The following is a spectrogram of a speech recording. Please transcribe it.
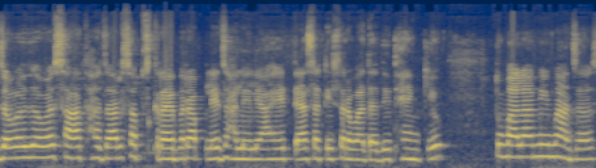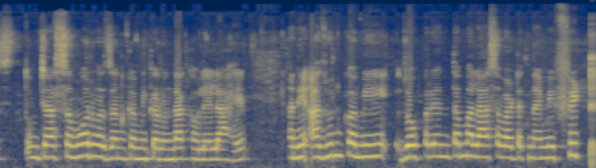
जवळजवळ सात हजार सबस्क्रायबर आपले झालेले आहेत. त्यासाठी सर्वात आधी थँक्यू तुम्हाला मी माझं तुमच्यासमोर वजन कमी करून दाखवलेलं आहे. आणि अजून कमी जोपर्यंत मला असं वाटत नाही मी फिट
